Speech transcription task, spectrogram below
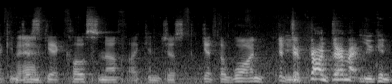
I can Man. just get close enough, I can just get the one. Get your, God damn it! You can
